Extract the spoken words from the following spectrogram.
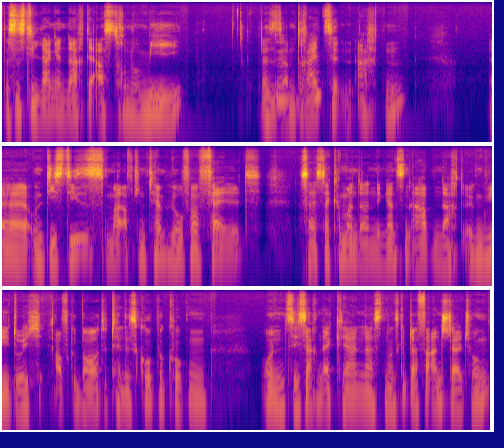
Das ist die lange Nacht der Astronomie. Das ist mhm. am 13.8. Äh, und die ist dieses Mal auf dem Tempelhofer Feld. Das heißt, da kann man dann den ganzen Abend, Nacht irgendwie durch aufgebaute Teleskope gucken und sich Sachen erklären lassen. Und es gibt da Veranstaltungen.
